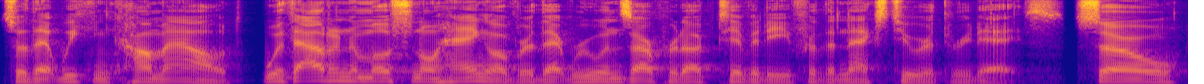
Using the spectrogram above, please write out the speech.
so that we can come out without an emotional hangover that ruins our productivity for the next two or three days. So,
